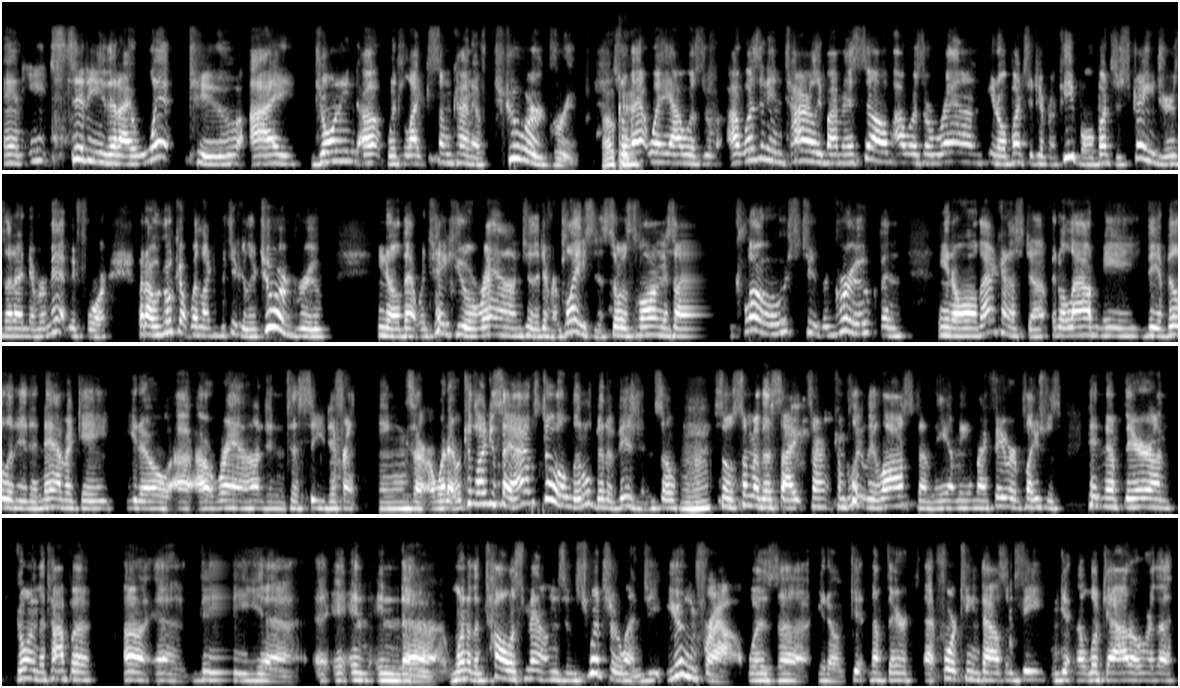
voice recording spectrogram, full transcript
and each city that I went to, I joined up with like some kind of tour group. Okay. So that way I was I wasn't entirely by myself. I was around, you know, a bunch of different people, a bunch of strangers that I never met before. But I would hook up with like a particular tour group, you know, that would take you around to the different places. So as long as I close to the group and you know all that kind of stuff it allowed me the ability to navigate you know uh, around and to see different things or, whatever. Because like I say, I have still a little bit of vision, so mm-hmm. so some of the sites aren't completely lost on me. I mean, my favorite place was hitting up there on going the top of uh, uh, the uh, in in the, one of the tallest mountains in Switzerland, Jungfrau, was uh, you know getting up there at fourteen thousand feet and getting a look out over the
